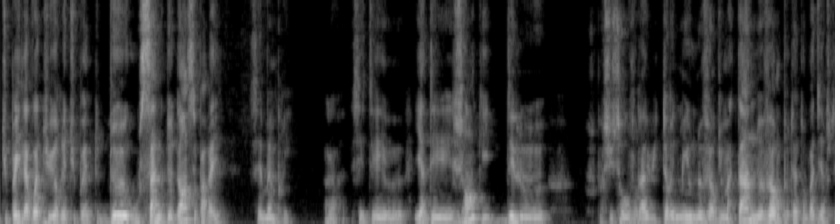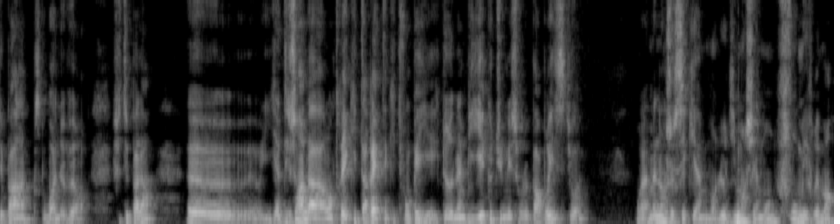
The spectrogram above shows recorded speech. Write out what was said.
Tu payes la voiture et tu peux être deux ou cinq dedans, c'est pareil. C'est le même prix. Voilà. C'était, euh, il y a des gens qui, dès le, je sais pas si ça ouvrait à 8h30 ou 9h du matin, 9h peut-être on va dire, je sais pas, hein, parce que moi 9h, j'étais pas là. Euh, il y a des gens à l'entrée qui t'arrêtent et qui te font payer. Ils te donnent un billet que tu mets sur le pare-brise, tu vois. Voilà, maintenant je sais qu'il y a un le dimanche il y a un monde fou, mais vraiment.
